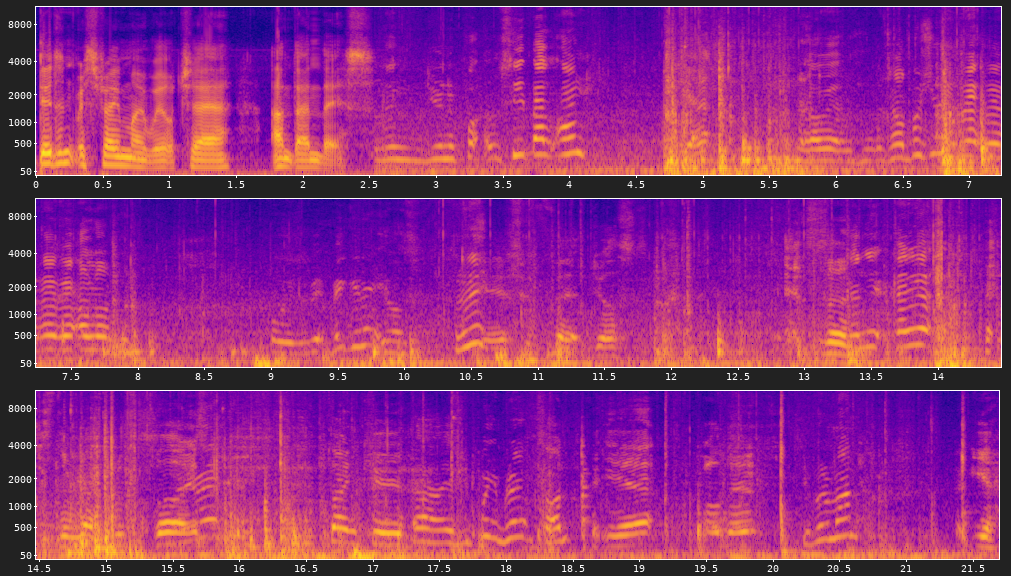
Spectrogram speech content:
didn't restrain my wheelchair, and then this. And you gonna put a seatbelt on? Yeah. I push you? Wait, wait, wait, wait. Oh, it's a bit big, isn't it, yours? Really? It should fit just. It's, uh, Can you, can you? it's the reference size. Thank you. Uh, if you put your brakes on, Yeah, will do. you put them on. Yeah,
